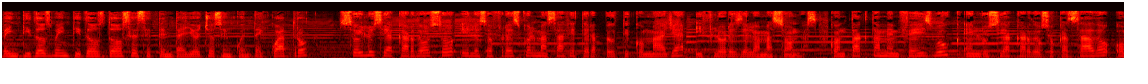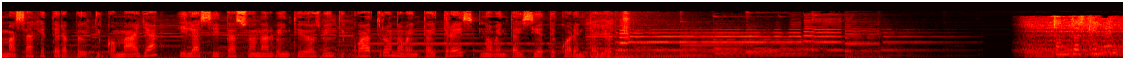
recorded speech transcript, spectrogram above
2222 12 78 54 Soy Lucía Cardoso y les ofrezco el masaje terapéutico Maya y Flores del Amazonas. Contáctame en Facebook en Lucía Cardoso Casado o Masaje Terapéutico Maya y las citas son al 2224 93 97 48. Tonto el que no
